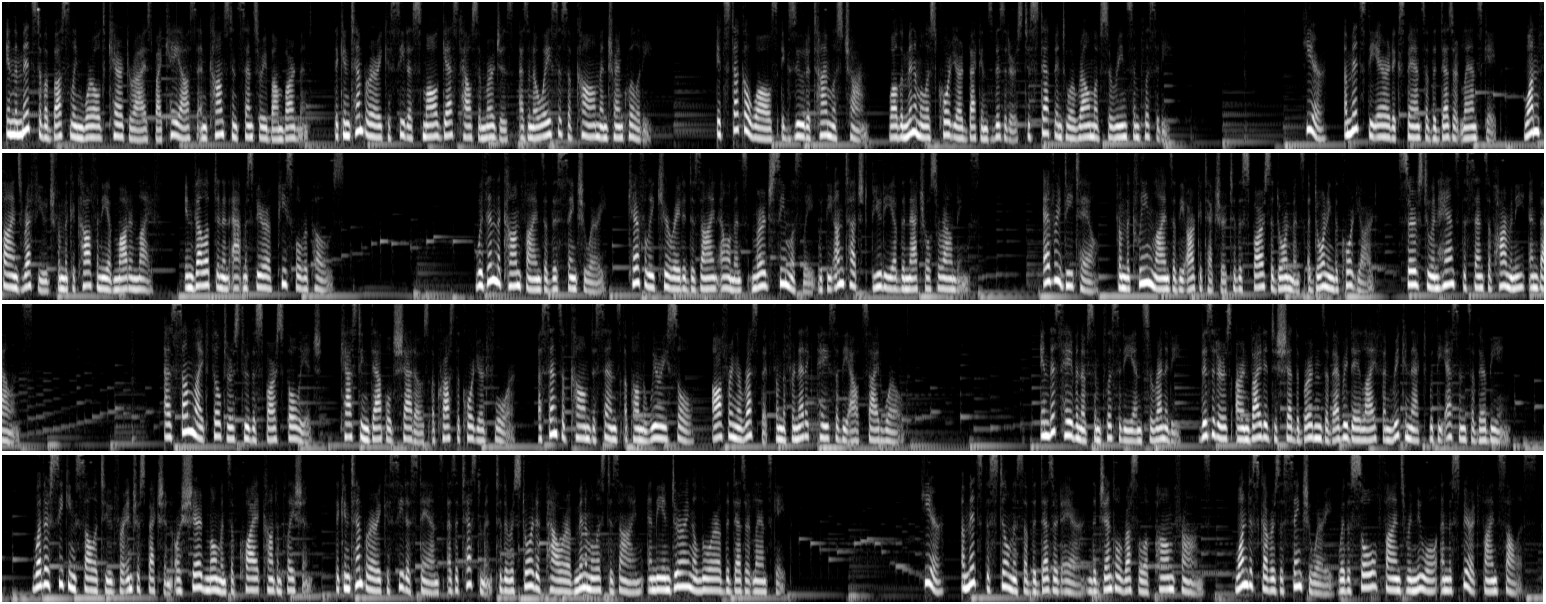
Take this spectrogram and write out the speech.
In the midst of a bustling world characterized by chaos and constant sensory bombardment, the contemporary Casita small guest house emerges as an oasis of calm and tranquility. Its stucco walls exude a timeless charm, while the minimalist courtyard beckons visitors to step into a realm of serene simplicity. Here, amidst the arid expanse of the desert landscape, one finds refuge from the cacophony of modern life, enveloped in an atmosphere of peaceful repose. Within the confines of this sanctuary, carefully curated design elements merge seamlessly with the untouched beauty of the natural surroundings. Every detail, from the clean lines of the architecture to the sparse adornments adorning the courtyard, serves to enhance the sense of harmony and balance. As sunlight filters through the sparse foliage, casting dappled shadows across the courtyard floor, a sense of calm descends upon the weary soul, offering a respite from the frenetic pace of the outside world. In this haven of simplicity and serenity, visitors are invited to shed the burdens of everyday life and reconnect with the essence of their being. Whether seeking solitude for introspection or shared moments of quiet contemplation, the contemporary casita stands as a testament to the restorative power of minimalist design and the enduring allure of the desert landscape. Here, amidst the stillness of the desert air and the gentle rustle of palm fronds, one discovers a sanctuary where the soul finds renewal and the spirit finds solace.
